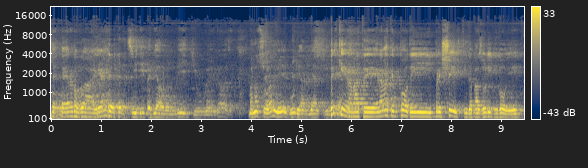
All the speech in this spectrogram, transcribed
erano guai, eh? sì, vediamo un ricchio, quelle cose ma non solo a me, pure agli altri. Perché eravate, eravate, un po' dei prescelti da Pasolini voi?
